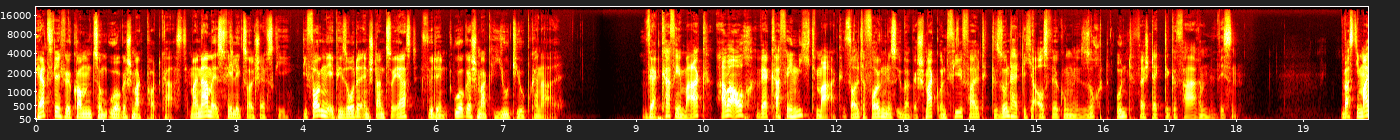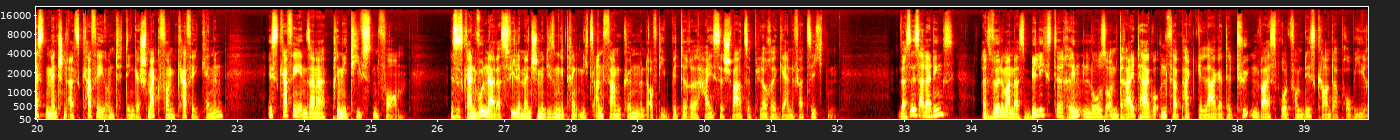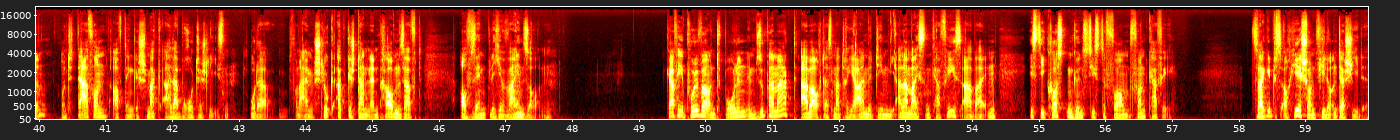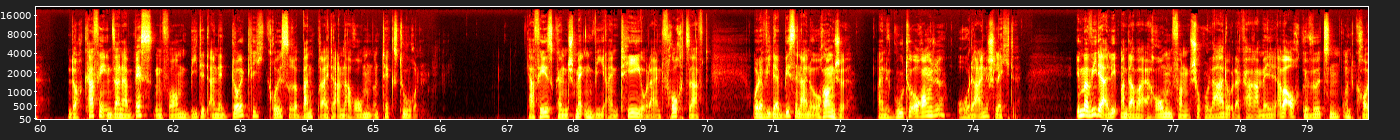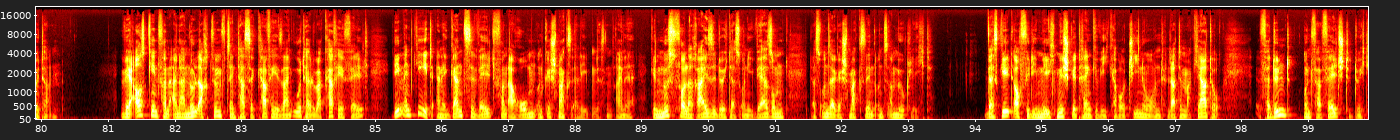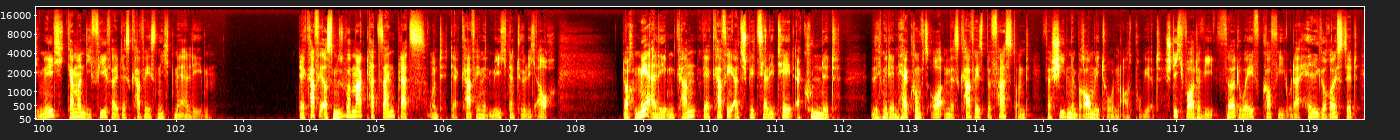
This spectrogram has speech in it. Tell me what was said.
Herzlich willkommen zum Urgeschmack Podcast. Mein Name ist Felix Olszewski. Die folgende Episode entstand zuerst für den Urgeschmack YouTube-Kanal. Wer Kaffee mag, aber auch wer Kaffee nicht mag, sollte Folgendes über Geschmack und Vielfalt, gesundheitliche Auswirkungen, Sucht und versteckte Gefahren wissen. Was die meisten Menschen als Kaffee und den Geschmack von Kaffee kennen, ist Kaffee in seiner primitivsten Form. Es ist kein Wunder, dass viele Menschen mit diesem Getränk nichts anfangen können und auf die bittere, heiße, schwarze Plörre gerne verzichten. Das ist allerdings, als würde man das billigste, rindenlose und drei Tage unverpackt gelagerte Tütenweißbrot vom Discounter probieren und davon auf den Geschmack aller Brote schließen. Oder von einem Schluck abgestandenen Traubensaft auf sämtliche Weinsorten. Kaffeepulver und Bohnen im Supermarkt, aber auch das Material, mit dem die allermeisten Cafés arbeiten, ist die kostengünstigste Form von Kaffee. Zwar gibt es auch hier schon viele Unterschiede, doch Kaffee in seiner besten Form bietet eine deutlich größere Bandbreite an Aromen und Texturen. Kaffees können schmecken wie ein Tee oder ein Fruchtsaft oder wie der Biss in eine Orange, eine gute Orange oder eine schlechte. Immer wieder erlebt man dabei Aromen von Schokolade oder Karamell, aber auch Gewürzen und Kräutern. Wer ausgehend von einer 0815 Tasse Kaffee sein Urteil über Kaffee fällt, dem entgeht eine ganze Welt von Aromen und Geschmackserlebnissen, eine genussvolle Reise durch das Universum, das unser Geschmackssinn uns ermöglicht. Das gilt auch für die Milchmischgetränke wie Cappuccino und Latte Macchiato. Verdünnt und verfälscht durch die Milch kann man die Vielfalt des Kaffees nicht mehr erleben. Der Kaffee aus dem Supermarkt hat seinen Platz und der Kaffee mit Milch natürlich auch. Doch mehr erleben kann, wer Kaffee als Spezialität erkundet, sich mit den Herkunftsorten des Kaffees befasst und verschiedene Braumethoden ausprobiert. Stichworte wie Third Wave Coffee oder hell geröstet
